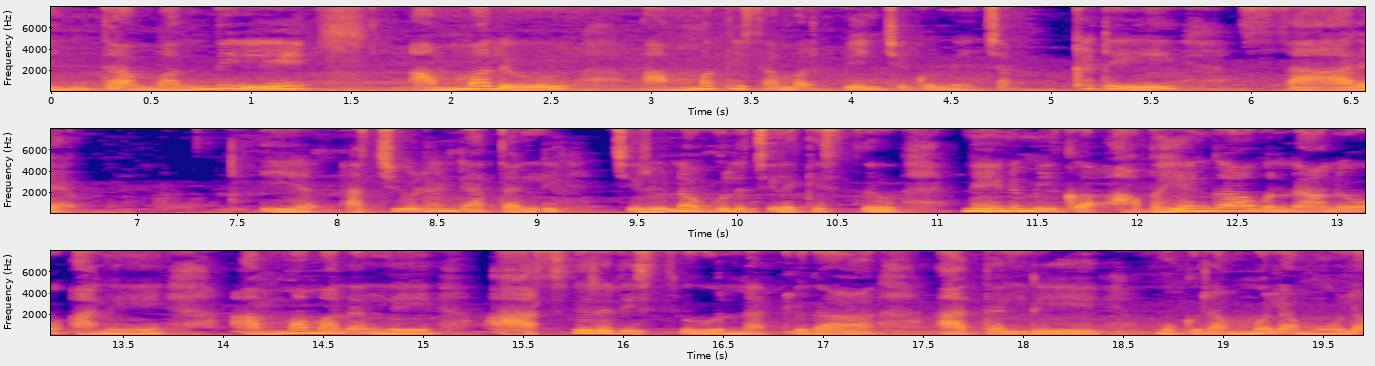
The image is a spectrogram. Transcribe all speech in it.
ఇంతమంది అమ్మలు అమ్మకి సమర్పించుకునే చక్కటి సారె. అది చూడండి ఆ తల్లి చిరునవ్వులు చిలకిస్తూ నేను మీకు అభయంగా ఉన్నాను అని అమ్మ మనల్ని ఆశీర్వదిస్తూ ఉన్నట్లుగా ఆ తల్లి ముగ్గురమ్ముల మూల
